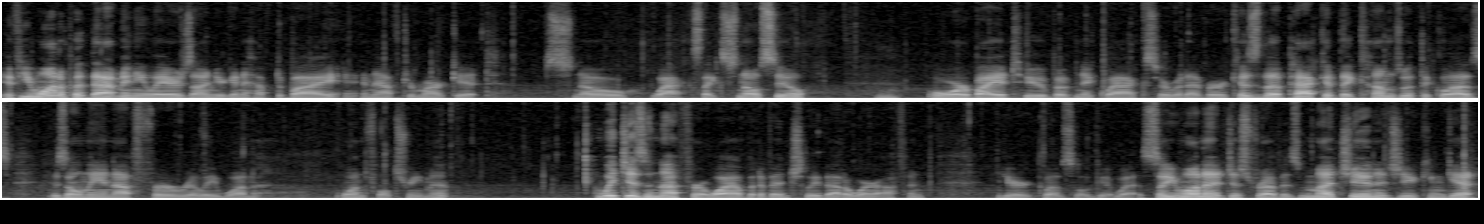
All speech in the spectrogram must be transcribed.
if you want to put that many layers on, you're gonna have to buy an aftermarket snow wax, like Sno-Seal, Mm. or buy a tube of Nikwax or whatever. Because the packet that comes with the gloves is only enough for really one one full treatment, which is enough for a while, but eventually that'll wear off and your gloves will get wet. So you want to just rub as much in as you can get.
